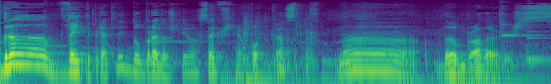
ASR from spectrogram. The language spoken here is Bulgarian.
Здравейте, приятели! Добре дошли в следващия подкаст на The Brothers.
